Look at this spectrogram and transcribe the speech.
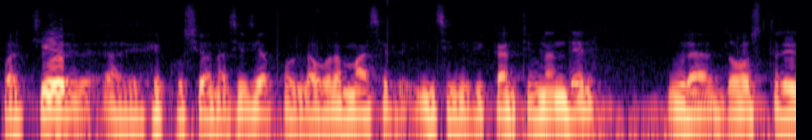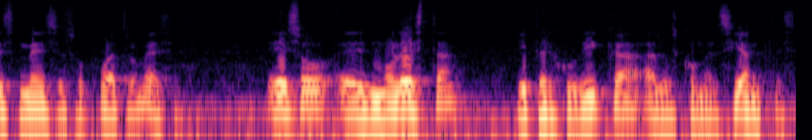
cualquier eh, ejecución, así sea por la obra más insignificante, un andén dura dos, tres meses o cuatro meses. Eso eh, molesta y perjudica a los comerciantes,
